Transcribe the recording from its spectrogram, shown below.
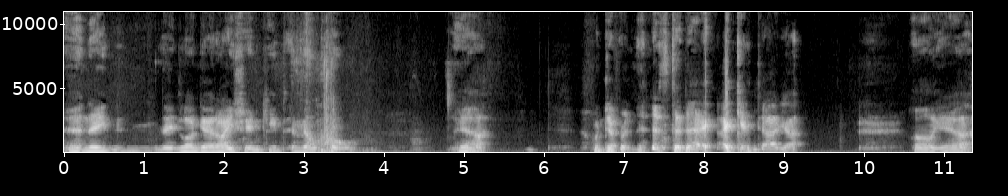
and they they'd lug that ice in, keep the milk cool. Yeah, well, different it is today, I can tell you. Oh yeah,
